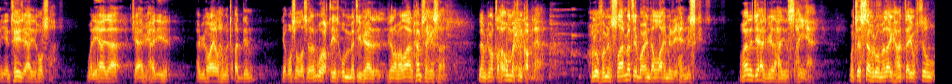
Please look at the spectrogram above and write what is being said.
أن ينتهز هذه الفرصة ولهذا جاء في حديث أبي هريرة المتقدم يقول صلى الله عليه وسلم أعطيت أمتي في هذا في رمضان خمس خصال. لم تعطها أمة قبلها. خلوف من صام يطيب عند الله من ريح المسك. وهذا جاءت به الأحاديث الصحيحة. وتستغفر الملائكة حتى يفطروا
